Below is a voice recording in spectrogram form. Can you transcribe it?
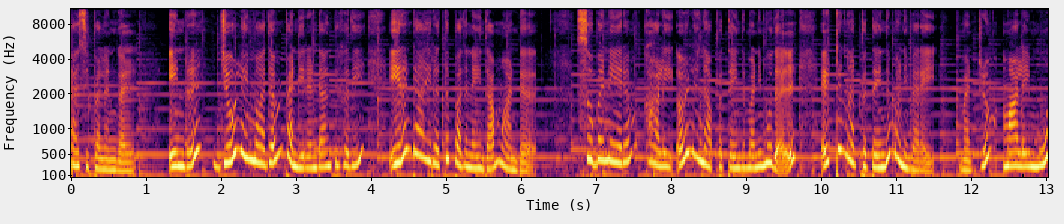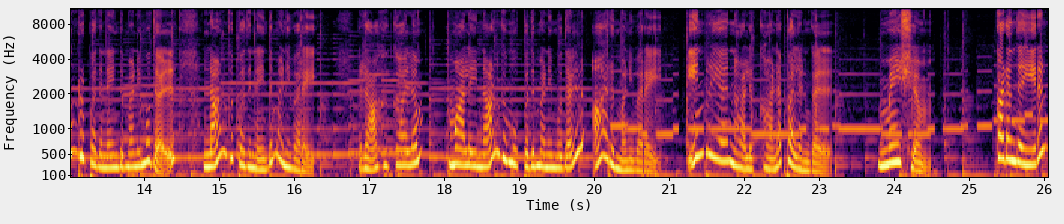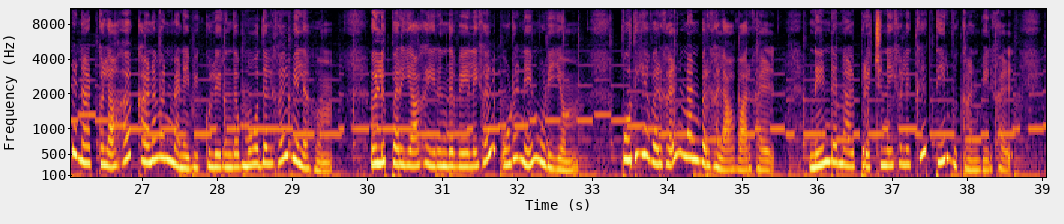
ராசி பலன்கள். இன்று ஜூலை மாதம் பன்னிரெண்டாம் திகதி இரண்டாயிரத்து பதினைந்தாம் ஆண்டு. சுப நேரம் காலை ஏழு நாற்பத்தைந்து மணி முதல் எட்டு நாற்பத்தைந்து மணி வரை மற்றும் மாலை மூன்று பதினைந்து மணி முதல் நான்கு பதினைந்து மணி வரை. ராகு காலம் மாலை நான்கு முப்பது மணி முதல் ஆறு மணி வரை. இன்றைய நாளுக்கான பலன்கள். மேஷம். கடந்த இரண்டு நாட்களாக கணவன் மனைவிக்குள் இருந்த மோதல்கள் விலகும். இழுப்பறையாக இருந்த வேலைகள் உடனே முடியும். புதியவர்கள் நண்பர்கள் ஆவார்கள் நீண்ட நாள் பிரச்சனைகளுக்கு தீர்வு காண்பீர்கள்.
